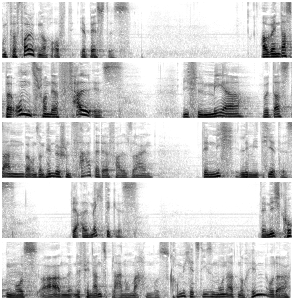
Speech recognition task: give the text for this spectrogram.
und verfolgen auch oft ihr Bestes. Aber wenn das bei uns schon der Fall ist, wie viel mehr wird das dann bei unserem himmlischen Vater der Fall sein, der nicht limitiert ist, der allmächtig ist, der nicht gucken muss, ah, eine Finanzplanung machen muss. Komme ich jetzt diesen Monat noch hin oder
